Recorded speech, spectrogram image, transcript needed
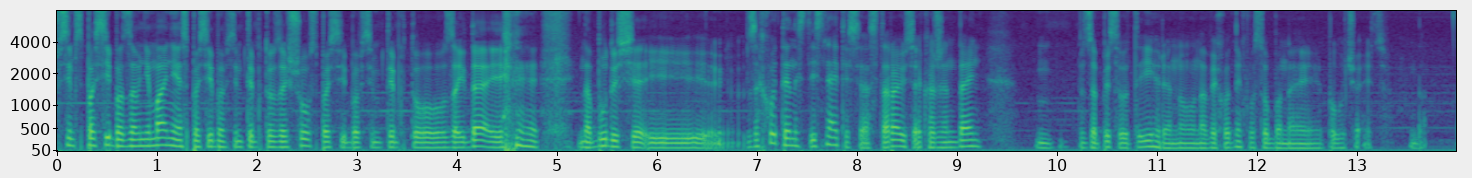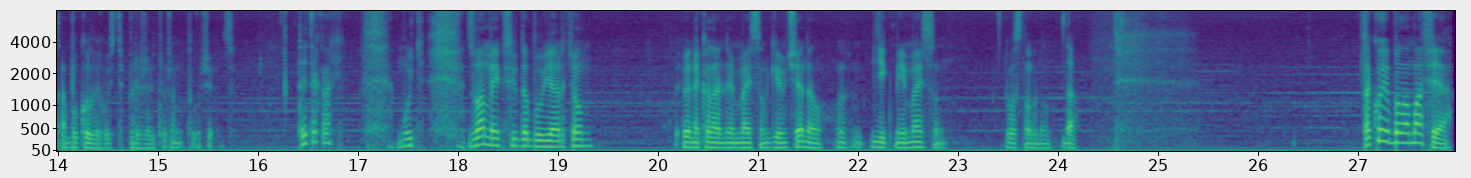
Всім спасибо за внимание, спасибо всім тим, хто зайшов, спасибо всім тим, хто зайде і, на будуще. І заходьте, не стісняйтеся, стараюся кожен день записувати ігри, ну на виходних особо не виходить. Да. Або коли гості приїжджають, теж не виходить. Та й така муть. З вами, як завжди, був я Артем. Ви на каналі Mason Game Channel. Нік мій Мейсон. В основному, да. Такою була мафія.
